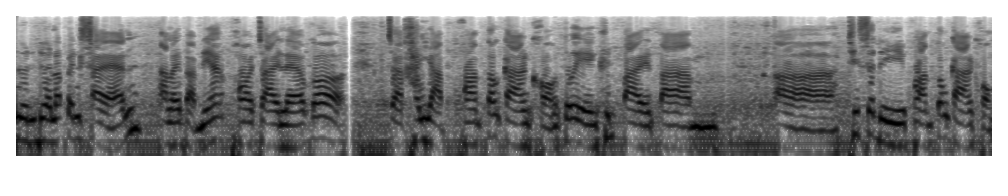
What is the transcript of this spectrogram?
เงินเดือนละเป็นแสนอะไรแบบนี้พอใจแล้วก็จะขยับความต้องการของตัวเองขึ้นไปตามทฤษฎีความต้องการของ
